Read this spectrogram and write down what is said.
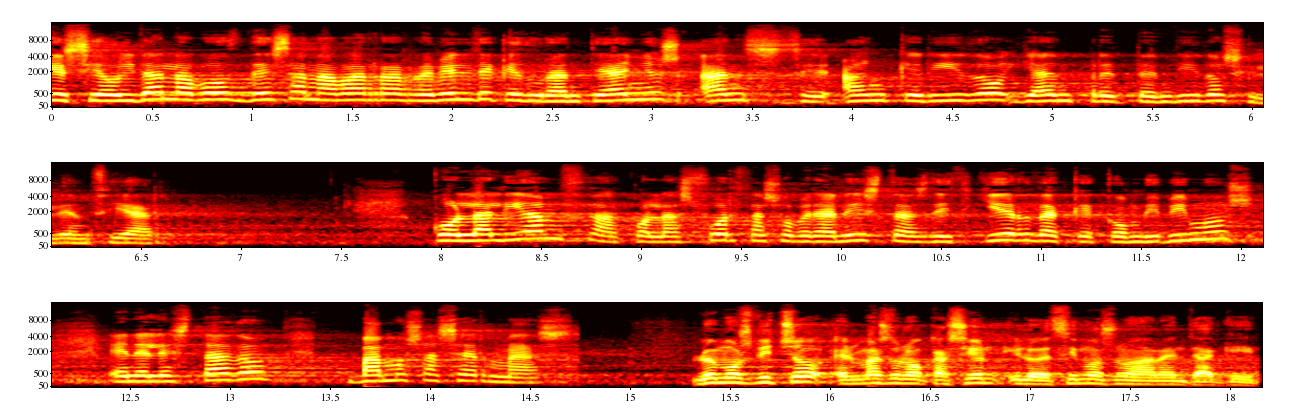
que se oirá la voz de esa Navarra rebelde que durante años han, se, han querido y han pretendido silenciar. Con la alianza con las fuerzas soberanistas de izquierda que convivimos en el Estado, vamos a ser más. Lo hemos dicho en más de una ocasión y lo decimos nuevamente aquí.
